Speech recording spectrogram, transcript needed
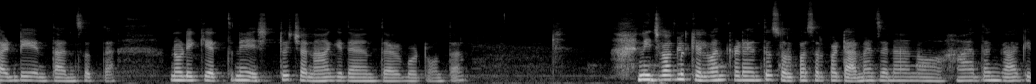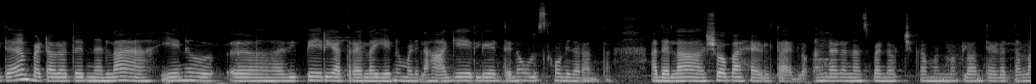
ಥಂಡಿ ಅಂತ ಅನಿಸುತ್ತೆ. ನೋಡಿ ಕೆತ್ತನೆ ಎಷ್ಟು ಚೆನ್ನಾಗಿದೆ ಅಂತ ಹೇಳ್ಬಿಟ್ಟು ಅಂತ. ನಿಜವಾಗ್ಲೂ ಕೆಲವೊಂದು ಕಡೆ ಅಂತೂ ಸ್ವಲ್ಪ ಸ್ವಲ್ಪ ಡ್ಯಾಮೇಜ್ ಏನೋ ಆದಂಗೆ ಆಗಿದೆ ಬಟ್ ಅವ್ರು ಅದನ್ನೆಲ್ಲ ಏನು ರಿಪೇರಿ ಆ ಥರ ಎಲ್ಲ ಏನೂ ಮಾಡಿಲ್ಲ. ಹಾಗೇ ಇರಲಿ ಅಂತೇನೋ ಉಳಿಸ್ಕೊಂಡಿದ್ದಾರೆ ಅಂತ. ಅದೆಲ್ಲ ಶೋಭಾ ಹೇಳ್ತಾ ಇದ್ಲು. ಅಂದರೆ ನನ್ನ ಹಸ್ಬೆಂಡ್ ಅವ್ರ ಚಿಕ್ಕಮ್ಮನ ಮಗಳು ಅಂತ ಹೇಳಿದ್ನಲ್ಲ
